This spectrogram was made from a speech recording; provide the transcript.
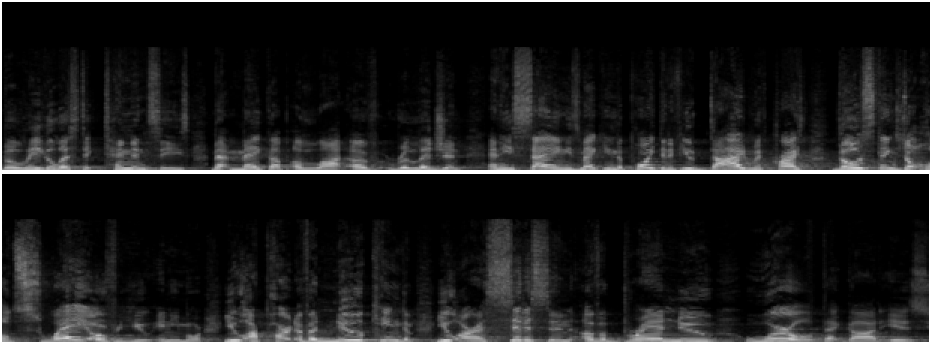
the legalistic tendencies that make up a lot of religion. And he's saying, he's making the point that if you died with Christ, those things don't hold sway over you anymore. You are part of a new kingdom. You are a citizen of a brand new world that God is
